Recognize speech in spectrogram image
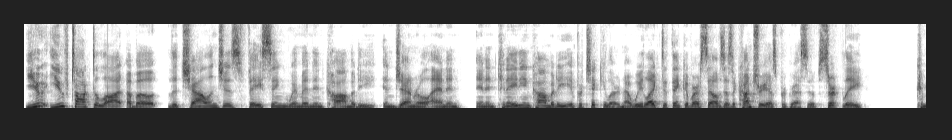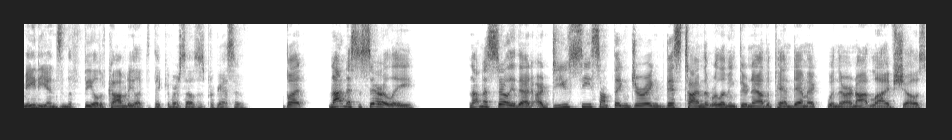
You you've talked a lot about the challenges facing women in comedy in general and in and in Canadian comedy in particular. Now we like to think of ourselves as a country as progressive. Certainly comedians in the field of comedy like to think of ourselves as progressive, but not necessarily not necessarily that. Are, do you see something during this time that we're living through now, the pandemic, when there are not live shows?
